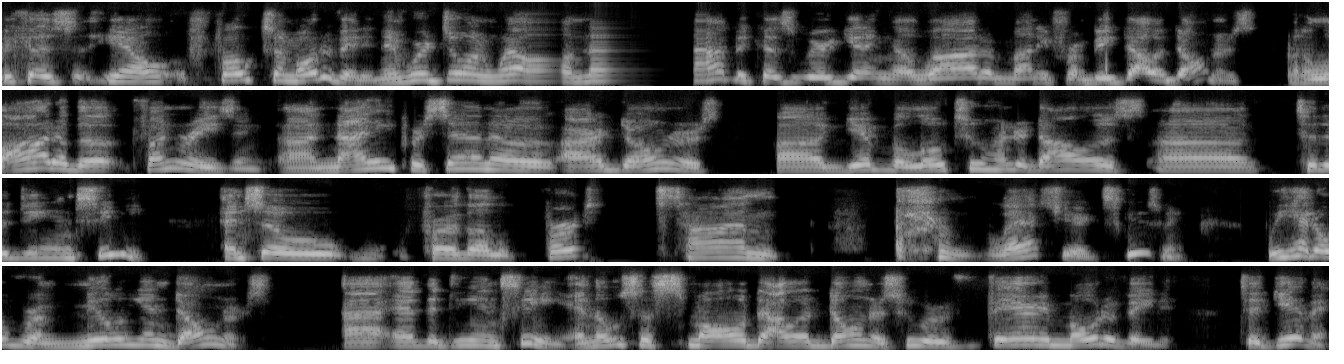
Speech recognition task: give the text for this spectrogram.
because you know folks are motivated and we're doing well not, because we're getting a lot of money from big dollar donors but a lot of the fundraising uh, 90% of our donors uh, give below $200 uh, to the dnc and so for the first time last year excuse me we had over a million donors uh, at the dnc and those are small dollar donors who are very motivated to giving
